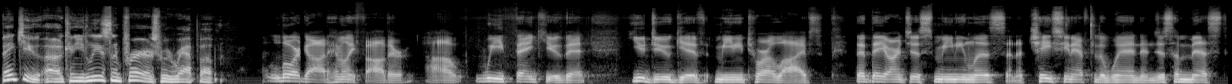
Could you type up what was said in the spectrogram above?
thank you. Uh, can you lead us in prayer as we wrap up? Lord God, Heavenly Father, uh, we thank you that you do give meaning to our lives, that they aren't just meaningless and a chasing after the wind and just a mist,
